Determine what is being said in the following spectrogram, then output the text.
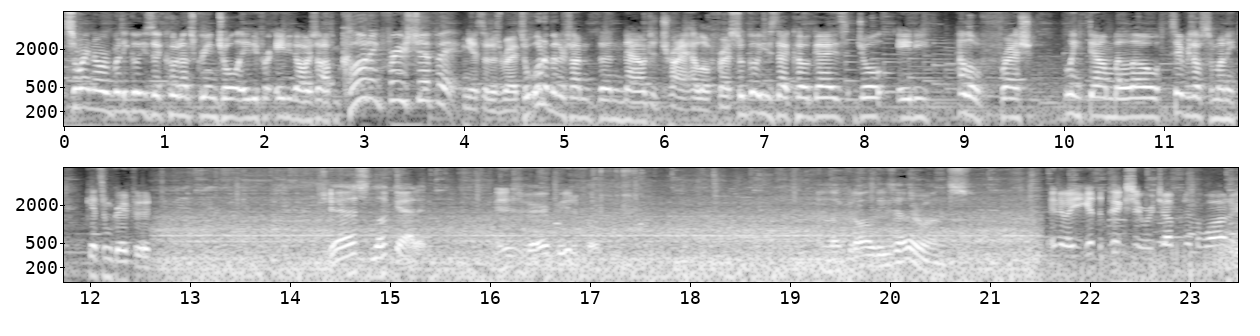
So right now, everybody go use that code on screen, Joel80 for $80 off, including free shipping. Yes, that is right. So what a better time than now to try HelloFresh. So go use that code, guys, Joel80, HelloFresh. Link down below. Save yourself some money. Get some great food. Just look at it. It is very beautiful. And look at all these other ones. Anyway, you get the picture. We're jumping in the water.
